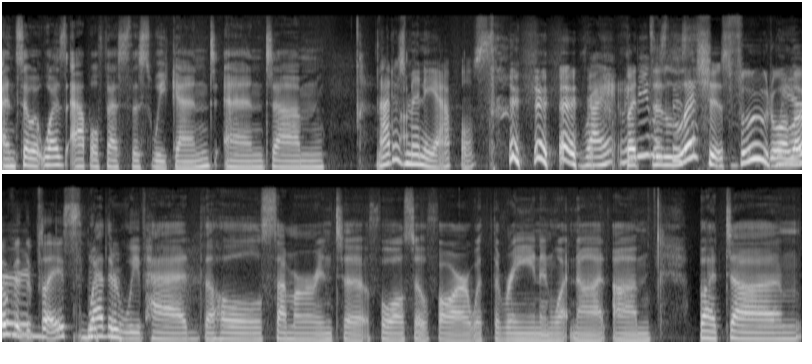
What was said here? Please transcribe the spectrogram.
And so it was Apple Fest this weekend. And um, Not as many apples, right? but delicious food all over the place. weather we've had the whole summer into fall so far with the rain and whatnot. Um, but um,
